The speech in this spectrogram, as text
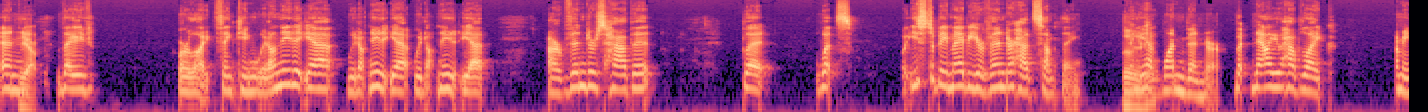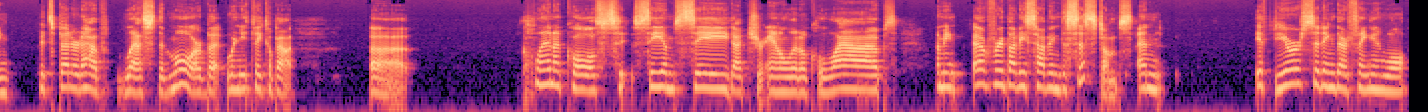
And yeah. they are like thinking, we don't need it yet. We don't need it yet. We don't need it yet. Our vendors have it. But what's what used to be maybe your vendor had something and you had one vendor, but now you have like, I mean, it's better to have less than more. But when you think about uh, clinical C- CMC, got your analytical labs, I mean, everybody's having the systems. And if you're sitting there thinking, well,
